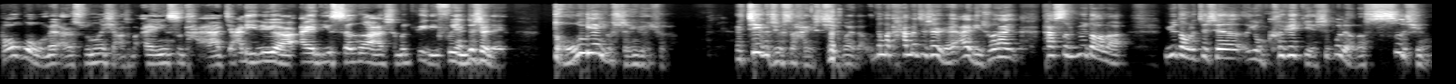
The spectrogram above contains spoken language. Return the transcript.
包括我们耳熟能详什么爱因斯坦啊、伽利略啊、爱迪生啊、什么居里夫人这些人，都研究神学去了。哎，这个就是很奇怪的。那么他们这些人，按理说他他是遇到了遇到了这些用科学解释不了的事情，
